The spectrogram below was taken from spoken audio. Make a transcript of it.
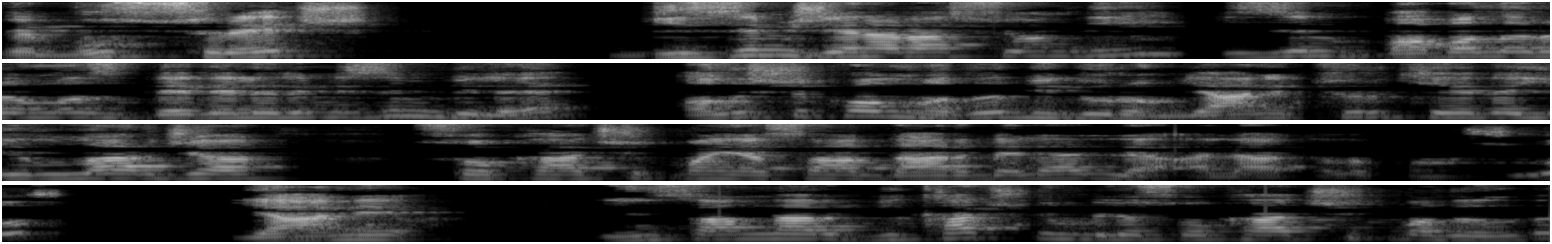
ve bu süreç bizim jenerasyon değil, bizim babalarımız, dedelerimizin bile alışık olmadığı bir durum. Yani Türkiye'de yıllarca sokağa çıkma yasağı darbelerle alakalı konuşulur. Yani insanlar birkaç gün bile sokağa çıkmadığında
